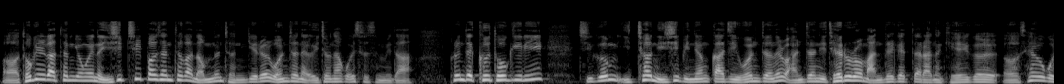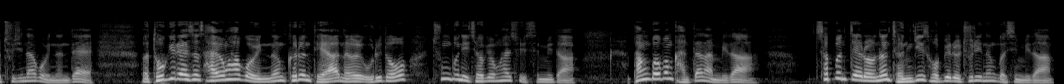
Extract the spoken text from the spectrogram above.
어, 독일 같은 경우에는 27%가 넘는 전기를 원전에 의존하고 있었습니다. 그런데 그 독일이 지금 2022년까지 원전을 완전히 제로로 만들겠다라는 계획을 어, 세우고 추진하고 있는데 어, 독일에서 사용하고 있는 그런 대안을 우리도 충분히 적용할 수 있습니다. 방법은 간단합니다. 첫 번째로는 전기 소비를 줄이는 것입니다.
